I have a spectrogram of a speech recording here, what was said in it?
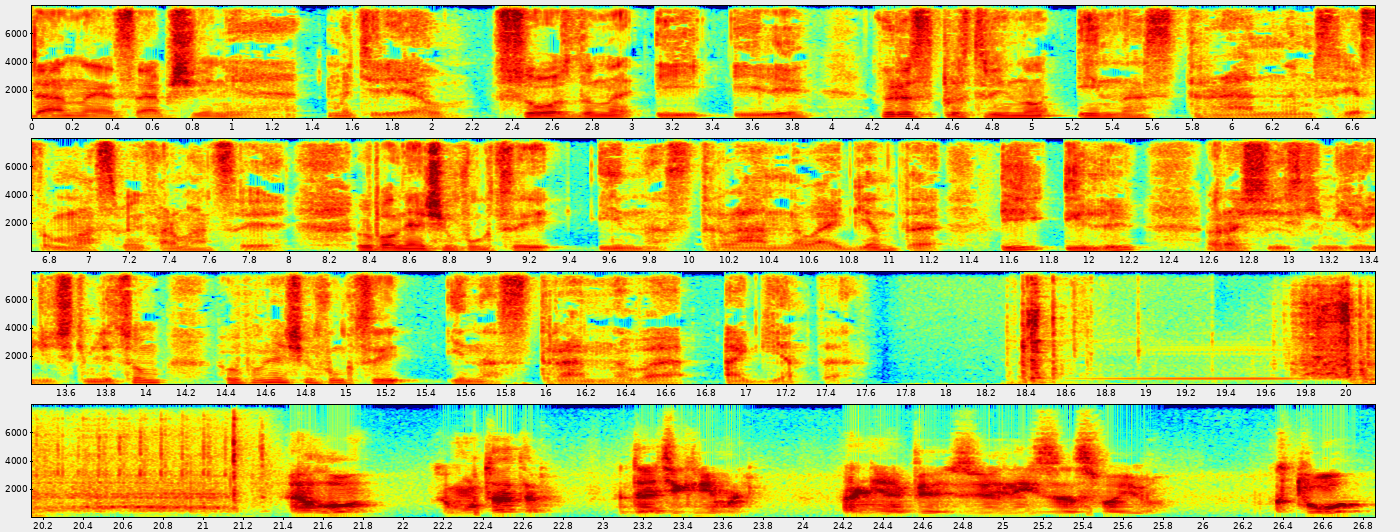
Данное сообщение, материал, создано и или распространено иностранным средством массовой информации, выполняющим функции иностранного агента и или российским юридическим лицом, выполняющим функции иностранного агента. Алло, коммутатор? Дайте Кремль. Они опять взялись за свое. Кто?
